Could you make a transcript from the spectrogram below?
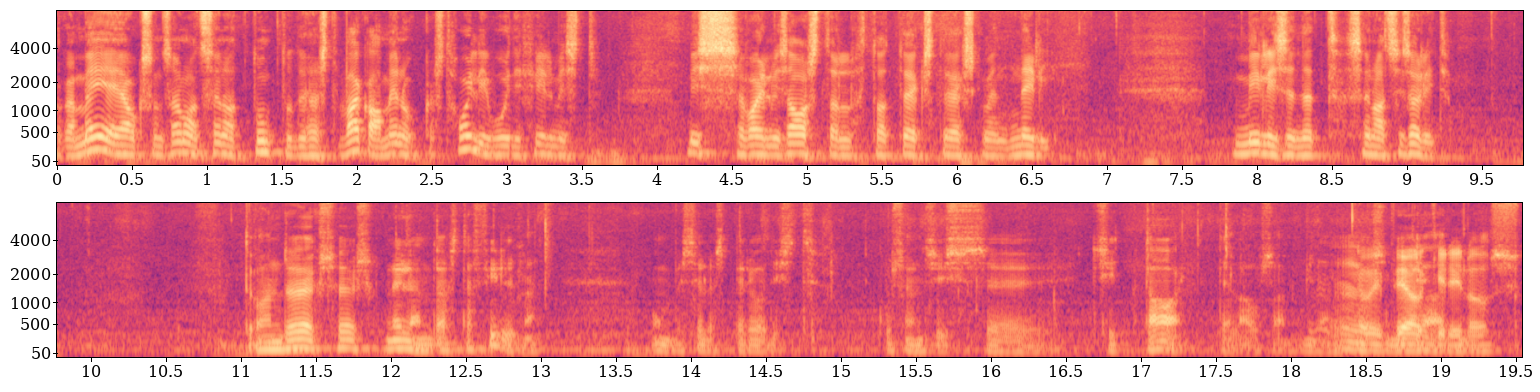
aga meie jaoks on samad sõnad tuntud ühest väga menukast Hollywoodi filmist, mis valmis aastal tuhat üheksasada üheksakümmend neli. millised need sõnad siis olid? Tuhande üheksasaja üheksakümne neljanda aasta filme umbes sellest perioodist, kus on siis äh, tsitaate lausa. või pealkiri lausa.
